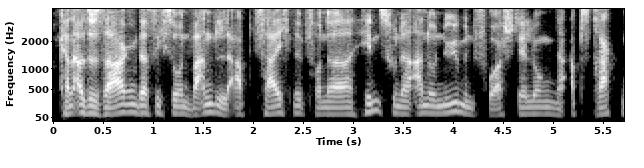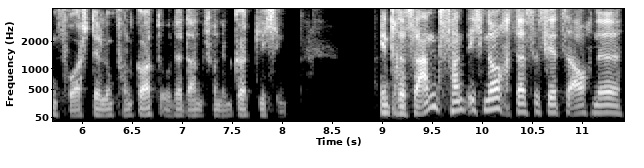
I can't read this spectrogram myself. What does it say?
Man kann also sagen, dass sich so ein Wandel abzeichnet von einer hin zu einer anonymen Vorstellung, einer abstrakten Vorstellung von Gott oder dann von dem Göttlichen. Interessant fand ich noch, dass es jetzt auch eine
